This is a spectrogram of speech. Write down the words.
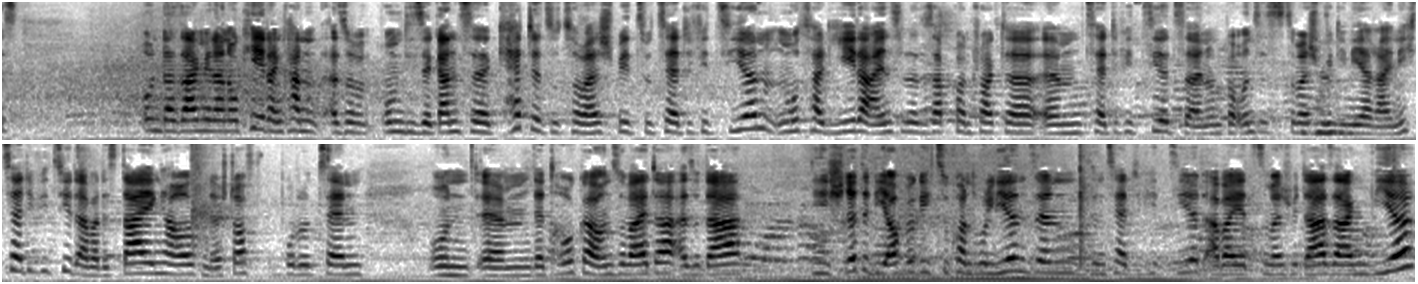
ist. Und da sagen wir dann, okay, dann kann, also um diese ganze Kette so zum Beispiel zu zertifizieren, muss halt jeder einzelne Subcontractor ähm, zertifiziert sein. Und bei uns ist zum Beispiel die Näherei nicht zertifiziert, aber das Dyinghaus und der Stoffproduzent und ähm, der Drucker und so weiter. Also da die Schritte, die auch wirklich zu kontrollieren sind, sind zertifiziert. Aber jetzt zum Beispiel da sagen wir,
